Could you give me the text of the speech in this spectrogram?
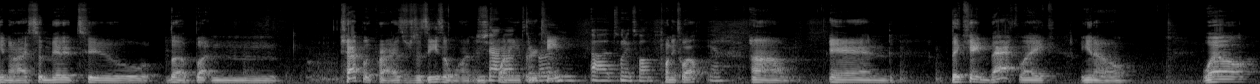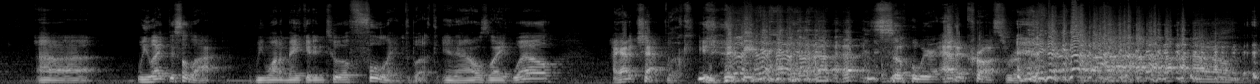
you know, I submitted to the Button Chapbook Prize, which is Aziza won in Shout out to 2013, Uh, 2012. 2012. Yeah. Um, and they came back like, you know, well, uh, we like this a lot. We want to make it into a full length book. And I was like, well, I got a chapbook. so we're at a crossroad. um,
